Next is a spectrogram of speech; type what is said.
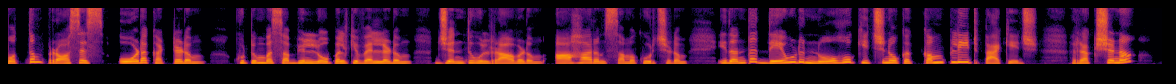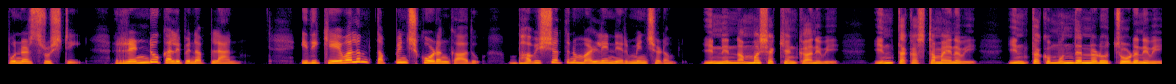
మొత్తం ప్రాసెస్ ఓడ కట్టడం కుటుంబ సభ్యులు లోపలికి వెళ్ళడం జంతువులు రావడం ఆహారం సమకూర్చడం ఇదంతా దేవుడు నోహోకిచ్చిన ఒక కంప్లీట్ ప్యాకేజ్. రక్షణ పునర్సృష్టి రెండూ కలిపిన ప్లాన్. ఇది కేవలం తప్పించుకోవడం కాదు భవిష్యత్తును మళ్ళీ నిర్మించడం. ఇన్ని నమ్మశక్యం కానివి ఇంత కష్టమైనవి ఇంతకు ముందెన్నడూ చూడనివి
